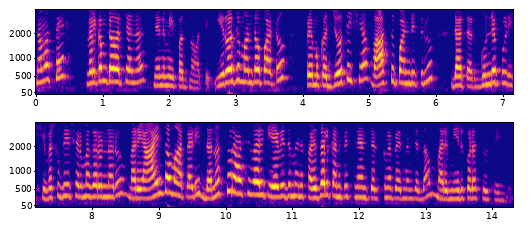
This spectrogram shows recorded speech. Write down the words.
నమస్తే welcome to our channel. నేను మీ పద్మావతి. ఈ రోజు మనతో పాటు ప్రముఖ జ్యోతిష్య వాస్తు పండితులు డాక్టర్ గుండెపూడి శివసుధీర్ శర్మ గారు ఉన్నారు. మరి ఆయనతో మాట్లాడి ధనస్సు రాశి వారికి ఏ విధమైన ఫలితాలు కనిపిస్తున్నాయని తెలుసుకునే ప్రయత్నం చేద్దాం. మరి మీరు కూడా చూసేయండి.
